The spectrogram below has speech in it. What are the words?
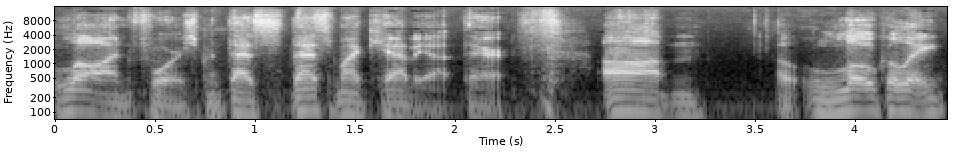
law enforcement. That's that's my caveat there. Um, locally,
